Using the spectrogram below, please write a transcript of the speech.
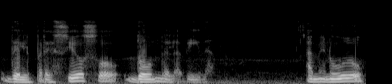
del precioso don de la vida. A menudo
